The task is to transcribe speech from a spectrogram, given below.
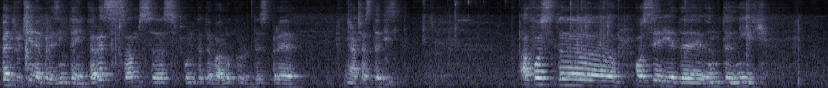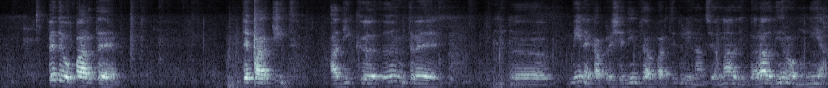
pentru cine prezintă interes am să spun câteva lucruri despre această vizită. A fost uh, o serie de întâlniri, pe de o parte, de partid, adică între uh, mine ca președinte al Partidului Național Liberal din România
